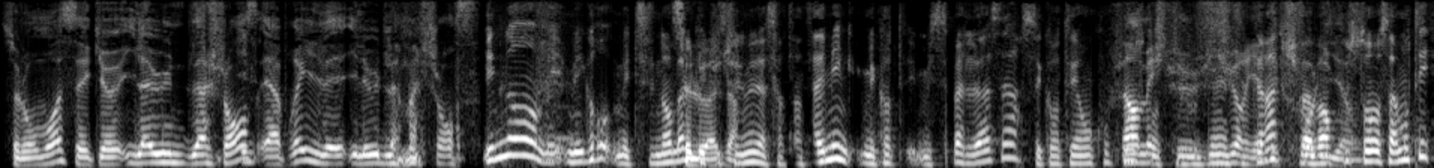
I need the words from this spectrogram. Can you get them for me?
Selon moi, c'est qu'il a eu de la chance et après il a, il a eu de la malchance. Mais non, mais, mais gros, mais c'est normal que le tu hasard. te à certains timings. Mais quand mais c'est pas le hasard, c'est quand t'es en confiance, Non, mais quand je tu te joues bien, jure, il y a etc., des tu vas avoir plus hein. tendance à monter.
